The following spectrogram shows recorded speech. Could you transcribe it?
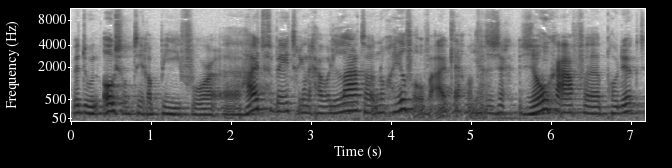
We doen ozontherapie voor eh, huidverbetering. Daar gaan we later nog heel veel over uitleggen, want Ja. het is echt zo'n gaaf eh, product.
